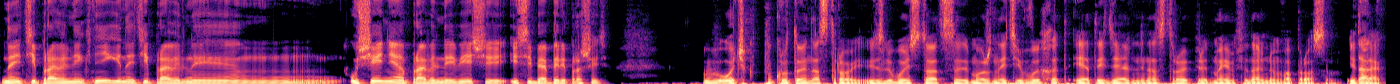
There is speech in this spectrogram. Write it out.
найти правильные книги, найти правильные учения, правильные вещи и себя перепрошить. Очень крутой настрой. Из любой ситуации можно найти выход, и это идеальный настрой перед моим финальным вопросом. Итак,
